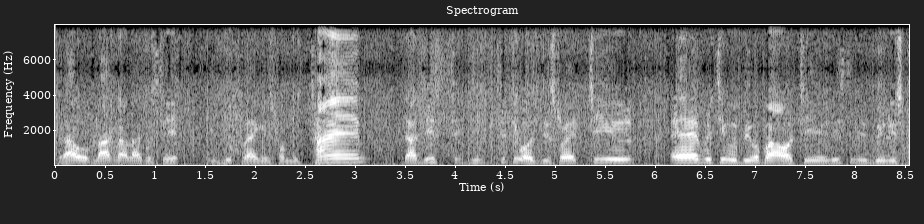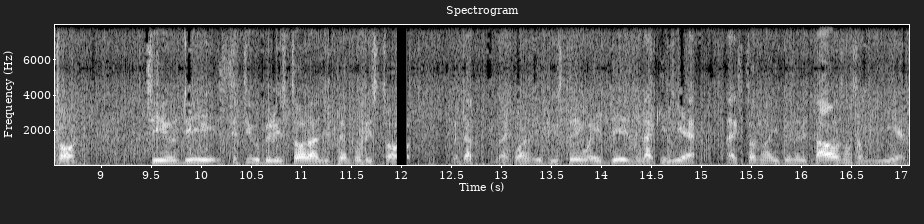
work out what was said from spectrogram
But I would like, like to say, it looks like it's from the time that this, this city was destroyed till everything will be over or till this thing will be restored. till the city will be restored and the temple restored. But that, like one, if you stay a day is like a year, like talking about, it's to be thousands of years.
